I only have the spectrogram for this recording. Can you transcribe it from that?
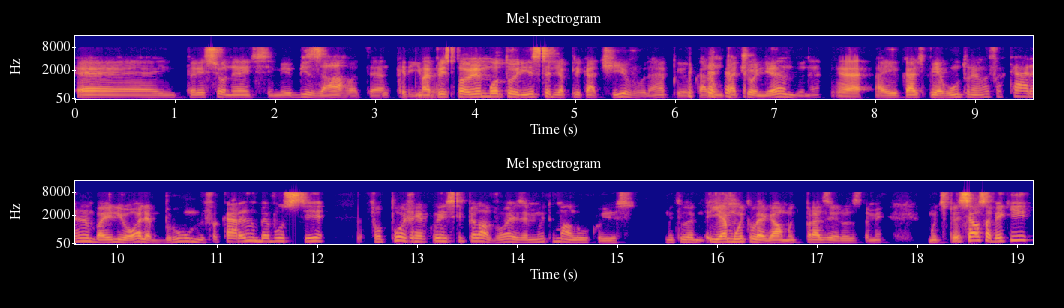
é impressionante, assim, meio bizarro até. Incrível. Mas principalmente motorista de aplicativo, né? Porque o cara não tá te olhando, né? É. Aí o cara te pergunta, né? Fala, caramba, aí ele olha, Bruno, e fala, caramba, é você. Falou, poxa, reconheci pela voz, é muito maluco isso. Muito, e é muito legal, muito prazeroso também. Muito especial saber que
